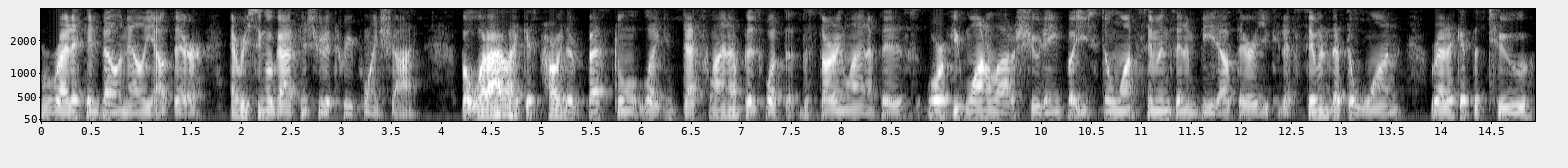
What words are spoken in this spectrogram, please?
Redick and Belinelli out there. Every single guy can shoot a three point shot. But what I like is probably their best like death lineup is what the, the, starting lineup is. Or if you want a lot of shooting, but you still want Simmons and Embiid out there, you could have Simmons at the one, Redick at the two,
